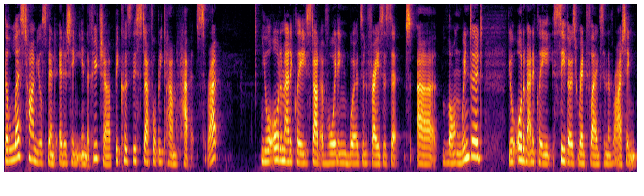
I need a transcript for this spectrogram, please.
the less time you'll spend editing in the future because this stuff will become habits, right? You'll automatically start avoiding words and phrases that are long winded. You'll automatically see those red flags in the writing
